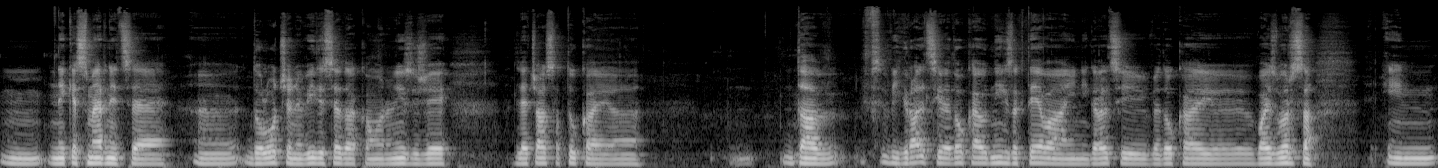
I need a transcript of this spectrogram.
mm, neke smernice, eh, določene, vidi se, da kamoranizi že dlje časa tukaj. Eh, da igralci vedo, kaj od njih zahteva, in igralci vedo, kaj vice versa. In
